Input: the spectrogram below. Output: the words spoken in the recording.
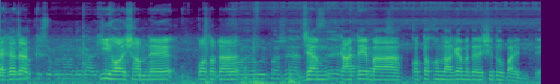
দেখা যাক কি হয় সামনে, কতটা জ্যাম কাটে বা কতক্ষণ লাগে আমাদের সেতু পাড়ি দিতে।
